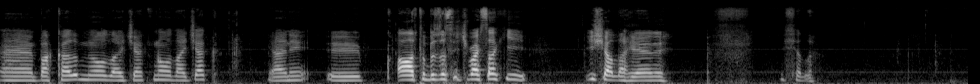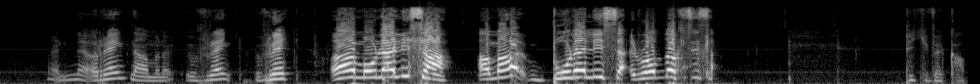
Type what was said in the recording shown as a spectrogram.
Ee, bakalım ne olacak ne olacak. Yani e, altımıza sıçmazsak iyi. İnşallah yani. İnşallah. Yani ne renk namına renk renk Aa Mona Lisa ama Mona Lisa Roblox Lisa Peki ve kap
